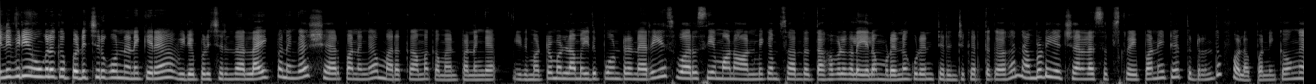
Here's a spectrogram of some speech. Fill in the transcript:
இந்த வீடியோ உங்களுக்கு பிடிச்சிருக்கும்னு நினைக்கிறேன். வீடியோ பிடிச்சிருந்தா லைக் பண்ணுங்கள் ஷேர் பண்ணுங்கள் மறக்காமல் கமெண்ட் பண்ணுங்கள் இது மட்டும் இல்லாமல் இது போன்ற நிறைய சுவாரஸ்யமான ஆன்மீகம் சார்ந்த தகவல்களை எல்லாம் உடனுக்குடன் தெரிஞ்சுக்கிறதுக்காக நம்மளுடைய சேனலை சப்ஸ்கிரைப் பண்ணிவிட்டு தொடர்ந்து ஃபாலோ பண்ணிக்கோங்க.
